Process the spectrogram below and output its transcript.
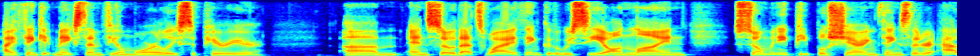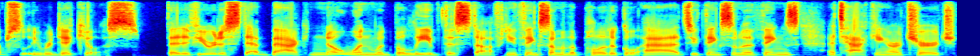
I think it makes them feel morally superior. Um, and so that's why I think that we see online so many people sharing things that are absolutely ridiculous. That if you were to step back, no one would believe this stuff. You think some of the political ads, you think some of the things attacking our church,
